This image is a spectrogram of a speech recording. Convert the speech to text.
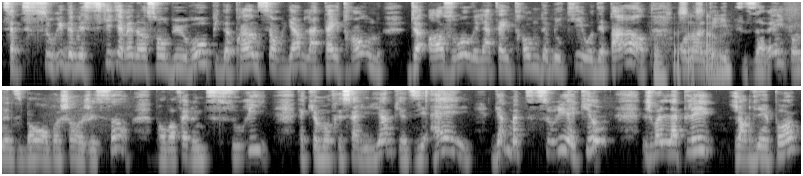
sa petite souris domestiquée qu'il avait dans son bureau, puis de prendre, si on regarde la tête ronde de Oswald et la tête ronde de Mickey au départ, on a enlevé les petites oreilles, puis on a dit, bon, on va changer ça, puis on va faire une petite souris. Fait qu'il a montré ça à Liliane, puis il a dit, hey, regarde ma petite souris, elle est cute, je vais l'appeler, j'en reviens pas,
